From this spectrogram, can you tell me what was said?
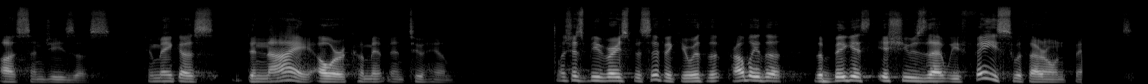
us and Jesus, to make us deny our commitment to Him? Let's just be very specific here with the, probably the, the biggest issues that we face with our own families.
